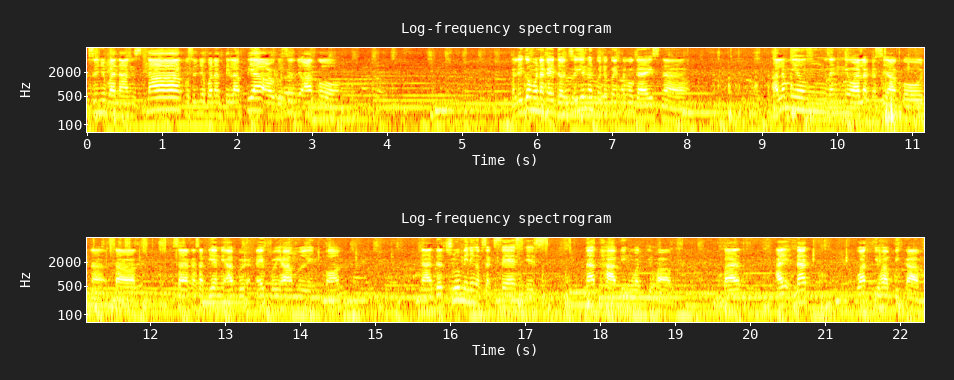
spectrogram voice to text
Gusto nyo ba ng snack? Gusto nyo ba ng tilapia? Or gusto nyo ako? Maligo muna kayo doon. So yun ang kunikwento ko guys na alam mo yung naniniwala kasi ako na sa sa kasabihan ni Abra- Abraham Lincoln na the true meaning of success is not having what you have, but I not what you have become.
